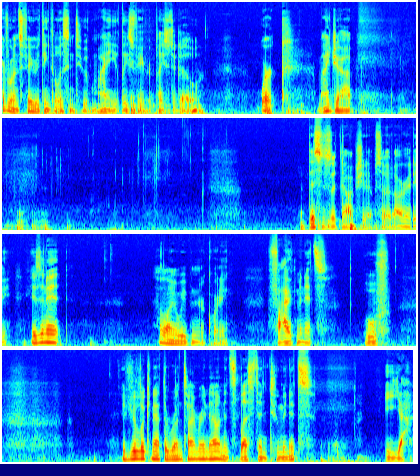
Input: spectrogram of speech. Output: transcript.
everyone's favorite thing to listen to, my least favorite place to go, work, my job. This is a dog shit episode already, isn't it? How long have we been recording? Five minutes. Oof. If you're looking at the runtime right now and it's less than two minutes, yeah,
